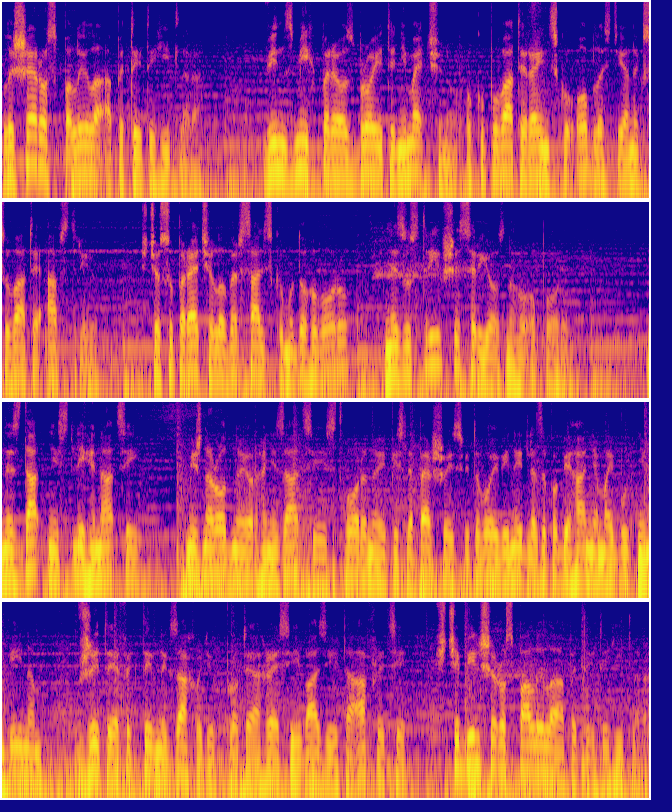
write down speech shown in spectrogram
лише розпалила апетити Гітлера. Він зміг переозброїти Німеччину, окупувати Рейнську область і анексувати Австрію, що суперечило Версальському договору, не зустрівши серйозного опору. Нездатність Ліги націй, міжнародної організації, створеної після Першої світової війни для запобігання майбутнім війнам, вжити ефективних заходів проти агресії в Азії та Африці, ще більше розпалила апетити Гітлера.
